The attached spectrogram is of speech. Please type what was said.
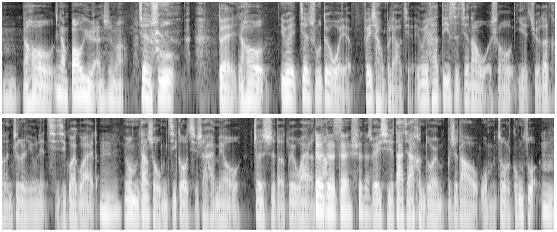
嗯，然后像包圆是吗？建叔，对，然后因为建叔对我也非常不了解，因为他第一次见到我的时候也觉得可能这个人有点奇奇怪怪的，嗯，因为我们当时我们机构其实还没有正式的对外对对对，是的，所以其实大家很多人不知道我们做的工作。嗯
